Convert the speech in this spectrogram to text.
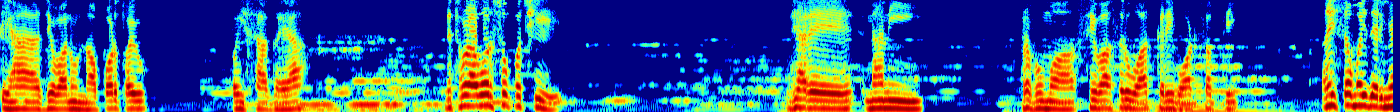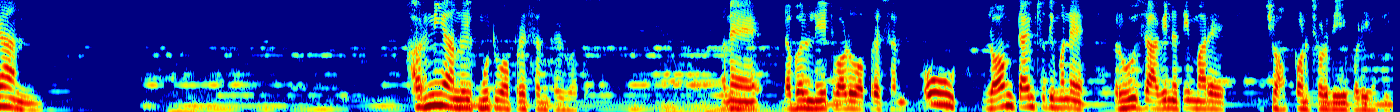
ત્યાં જવાનું ન પણ થયું પૈસા ગયા. ને થોડા વર્ષો પછી જ્યારે નાની પ્રભુમાં સેવા શરૂઆત કરી વોટ્સઅપથી, અને સમય દરમિયાન હર્નિયાનું એક મોટું ઓપરેશન થયું હતું. અને ડબલ નેટવાળું ઓપરેશન. બહુ લોંગ ટાઈમ સુધી મને રૂઝ આવી નથી, મારે જોબ પણ છોડી દેવી પડી હતી.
